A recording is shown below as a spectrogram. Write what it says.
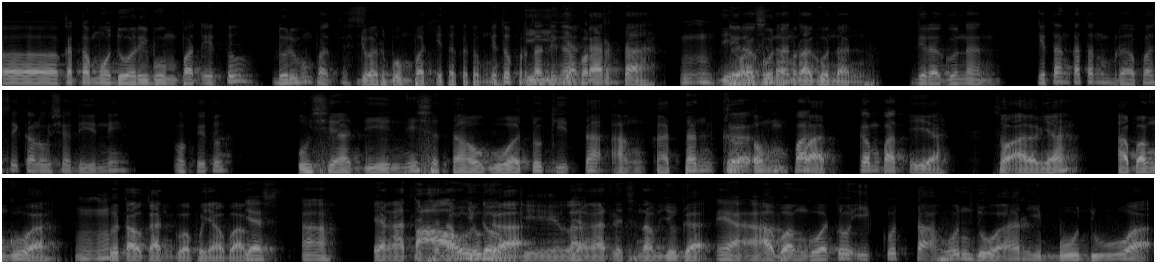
eh, ketemu 2004 itu 2004 ya? 2004 kita ketemu. Itu pertandingan di per- Jakarta, Mm-mm, di, di Ragunan. Ragunan. Di Ragunan. Kita angkatan berapa sih kalau usia dini waktu itu? Usia dini setahu gua tuh kita angkatan keempat. Keempat. Iya. Soalnya abang gua, Mm-mm. lu tahu kan gua punya abang Yes. Ah, yang atlet senam tahu juga. dong gila. Yang atlet senam juga. Ya, ah. Abang gua tuh ikut tahun 2002.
